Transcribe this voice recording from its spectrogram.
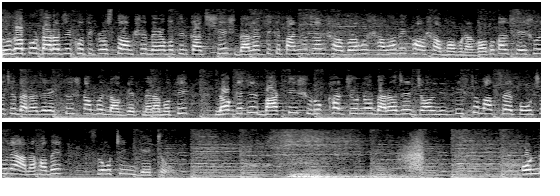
দুর্গাপুর ব্যারাজের ক্ষতিগ্রস্ত অংশে মেরামতির কাজ শেষ। বেলার দিকে পানীয় জল সরবরাহ স্বাভাবিক হওয়ার সম্ভাবনা। গতকাল শেষ হয়েছে ব্যারাজের একত্রিশ নম্বর লকগেট মেরামতি। লকগেটের বাড়তি সুরক্ষার জন্য ব্যারাজের জল নির্দিষ্ট মাত্রায় পৌঁছলে আনা হবে ফ্লোটিং গেটও। অন্য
